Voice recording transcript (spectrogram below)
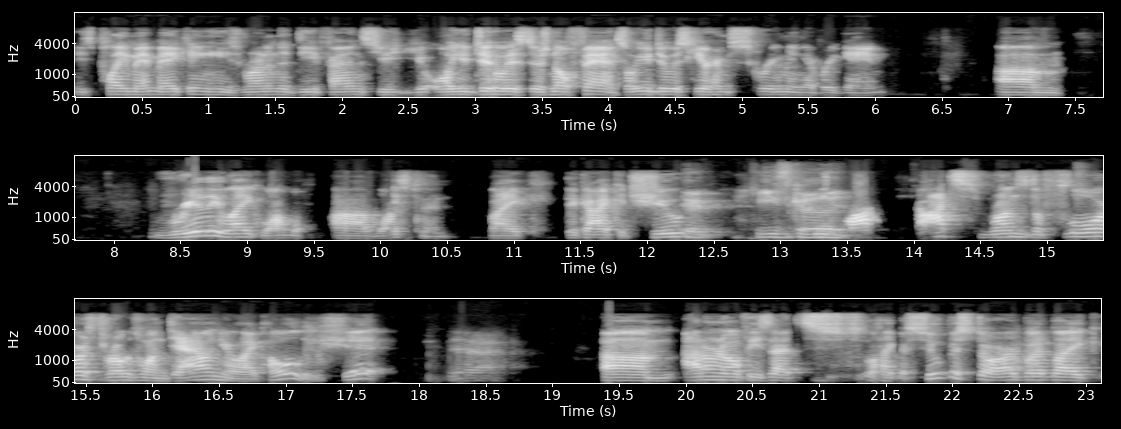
He's playmaking. He's running the defense. You, you, all you do is there's no fans. All you do is hear him screaming every game. Um, really like Wa- uh, Wiseman. Like the guy could shoot Dude, he's good. shots, runs the floor, throws one down. You're like, holy shit. Yeah. Um, I don't know if he's that like a superstar, but like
